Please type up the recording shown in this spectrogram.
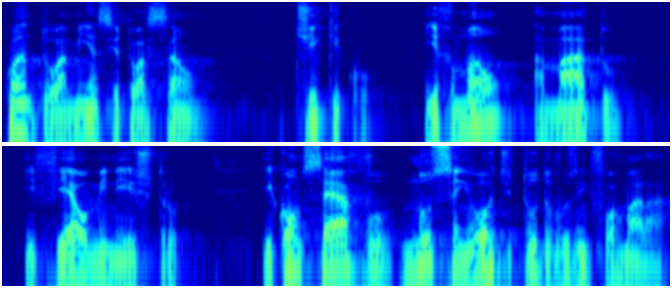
Quanto à minha situação, Tíquico, irmão amado e fiel ministro, e conservo no Senhor de tudo vos informará.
